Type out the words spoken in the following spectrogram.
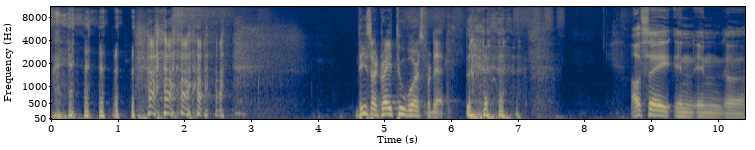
These are great two words for that. I'll say in in uh,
